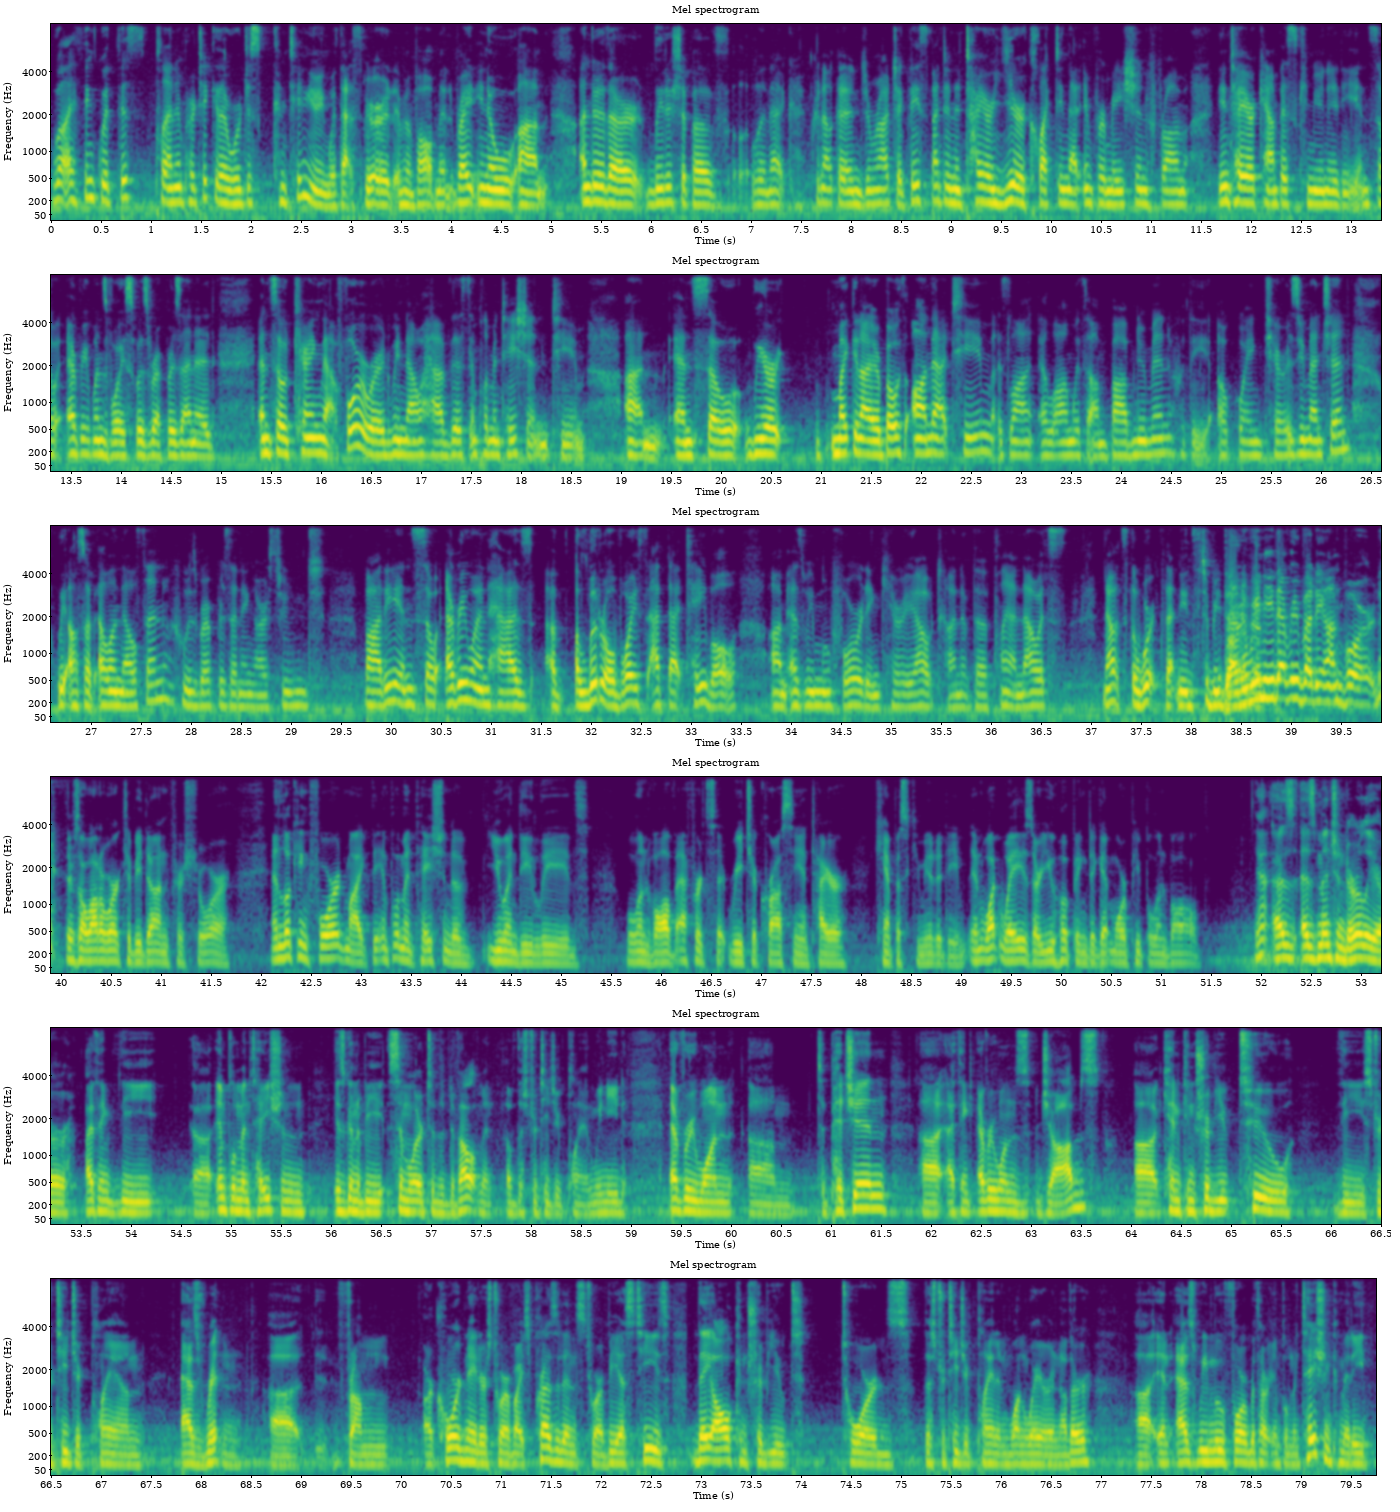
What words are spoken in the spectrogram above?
Well, I think with this plan in particular, we're just continuing with that spirit of involvement, right? You know, um, under the leadership of Lynette Krenelka and Jim Rachek, they spent an entire year collecting that information from the entire campus community, and so everyone's voice was represented. And so carrying that forward, we now have this implementation team. Um, and so we are Mike and I are both on that team, long, along with um, Bob Newman, who the outgoing chair, as you mentioned. We also have Ellen Nelson, who is representing our student body, and so everyone has a, a literal voice at that table um, as we move forward and carry out kind of the plan. Now it's now it's the work that needs to be done, right. and we need everybody on board. There's a lot of work to be done for sure. And looking forward, Mike, the implementation of UND Leads will involve efforts that reach across the entire campus community. In what ways are you hoping to get more people involved? Yeah, as, as mentioned earlier, I think the uh, implementation is going to be similar to the development of the strategic plan. We need everyone um, to pitch in. Uh, I think everyone's jobs uh, can contribute to the strategic plan as written uh, from our coordinators to our vice presidents to our BSTs. They all contribute towards the strategic plan in one way or another. Uh, and as we move forward with our implementation committee,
